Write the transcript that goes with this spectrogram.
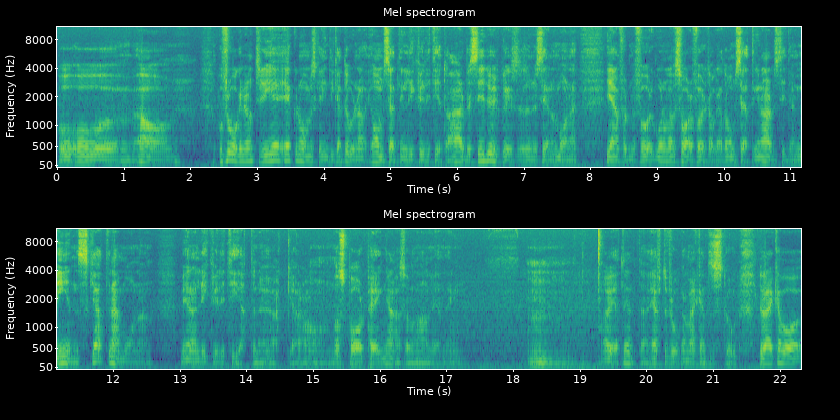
Och, och ja... På frågan om de tre ekonomiska indikatorerna omsättning, likviditet och arbetstid utvecklats under senaste månaden jämfört med föregående svarar företagen att omsättningen och arbetstiden minskat den här månaden medan likviditeten ökar. Ja, de spar pengar alltså av någon anledning. Mm. Jag vet inte. Efterfrågan verkar inte så stor. Det verkar vara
